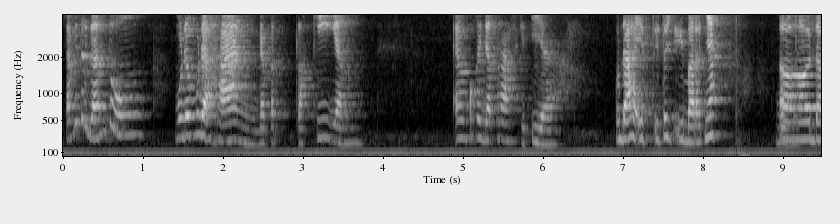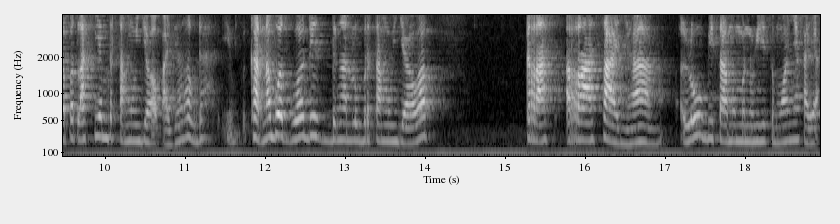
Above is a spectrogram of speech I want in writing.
Tapi tergantung. Mudah-mudahan dapat laki yang emang pekerja keras gitu. Iya udah itu itu ibaratnya eh, dapat laki yang bertanggung jawab aja lah udah. Karena buat gue dengan lu bertanggung jawab keras rasanya lu bisa memenuhi semuanya. Kayak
